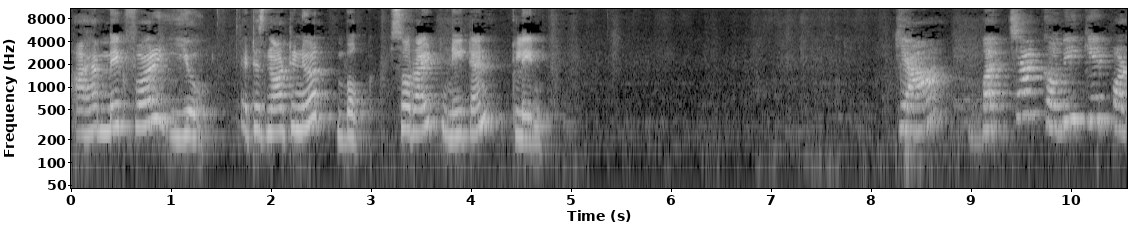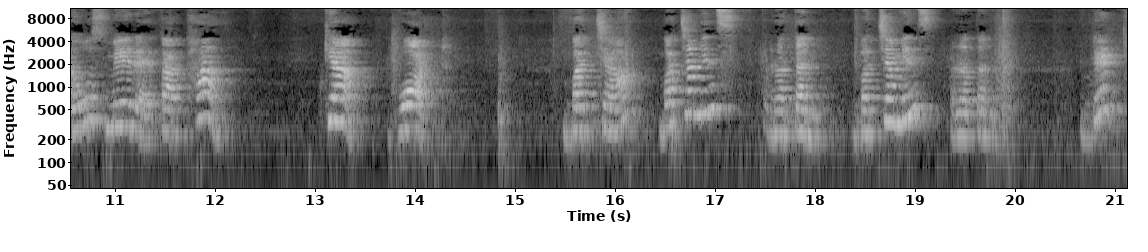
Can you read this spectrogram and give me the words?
I have make for you. It is not in your book. So write neat and clean. क्या बच्चा कवि के पड़ोस में रहता था क्या वॉट बच्चा बच्चा मीन्स रतन, बच्चा means Ratan. That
